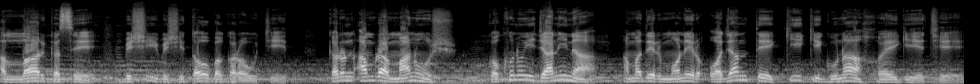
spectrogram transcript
আল্লাহর কাছে বেশি বেশি তওবা করা উচিত। কারণ আমরা মানুষ কখনোই জানি না আমাদের মনের অজান্তে কি কি গুনাহ হয়ে গিয়েছে।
